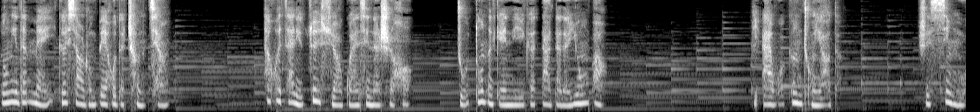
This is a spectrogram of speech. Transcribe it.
懂你的每一个笑容背后的逞强。他会在你最需要关心的时候，主动的给你一个大大的拥抱。比爱我更重要的，是信我。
